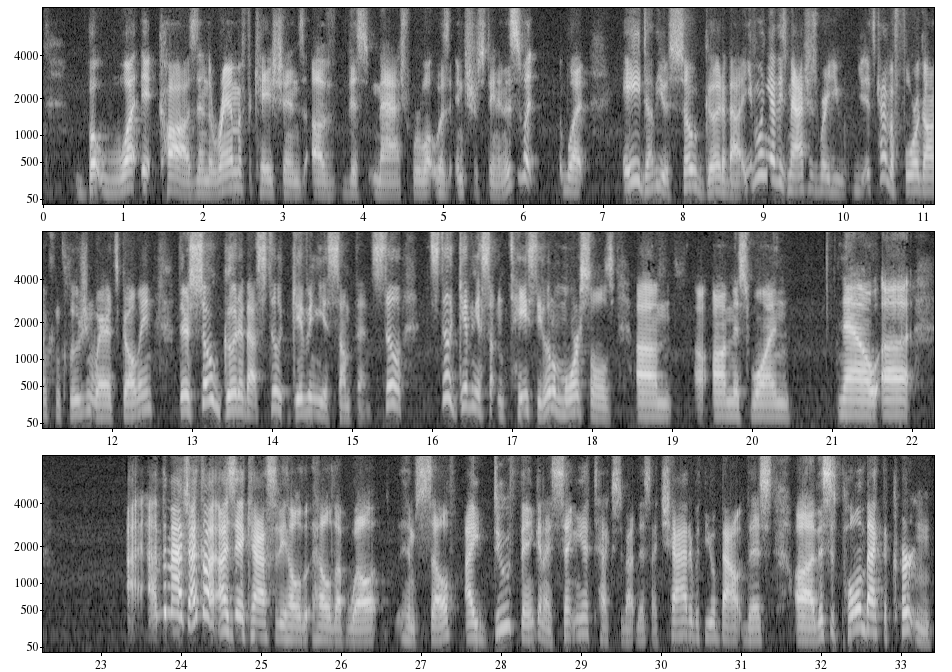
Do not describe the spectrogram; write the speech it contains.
but what it caused and the ramifications of this match were what was interesting. And this is what what AEW is so good about. Even when you have these matches where you it's kind of a foregone conclusion where it's going, they're so good about still giving you something, still still giving you something tasty, little morsels. Um, on this one. Now, uh, I, the match, I thought Isiah Kassidy held held up well himself. I do think, and I sent you a text about this. I chatted with you about this. Uh, this is pulling back the curtain.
